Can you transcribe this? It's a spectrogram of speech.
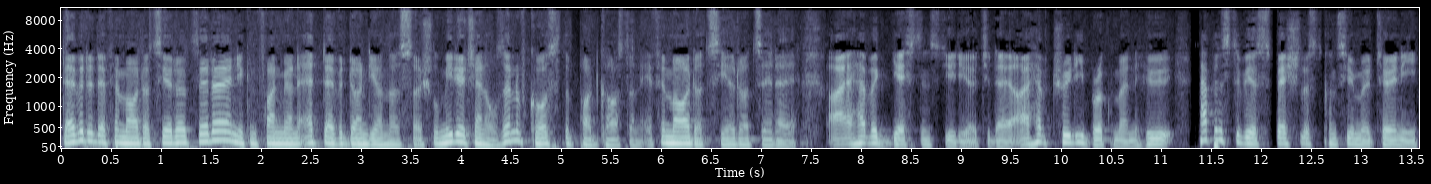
David at fmr.co.za and you can find me on at David Dondé on those social media channels and of course the podcast on fmr.co.za. I have a guest in studio today. I have Trudy Brookman who happens to be a specialist consumer attorney.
